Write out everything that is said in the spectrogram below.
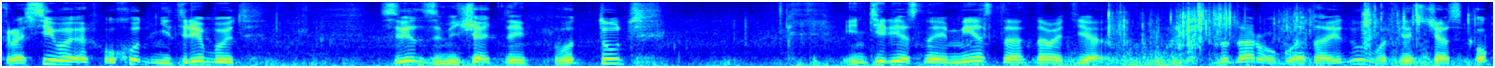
Красивая, уход не требует. Цвет замечательный. Вот тут интересное место. Давайте я на дорогу отойду. Вот я сейчас, оп,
